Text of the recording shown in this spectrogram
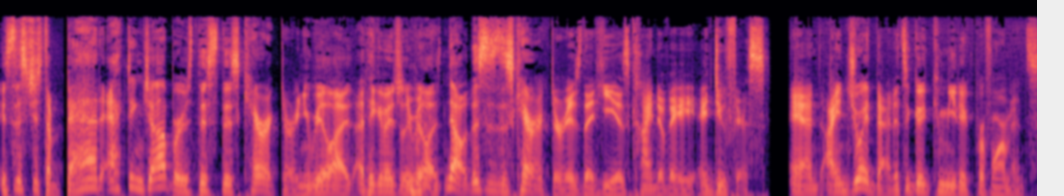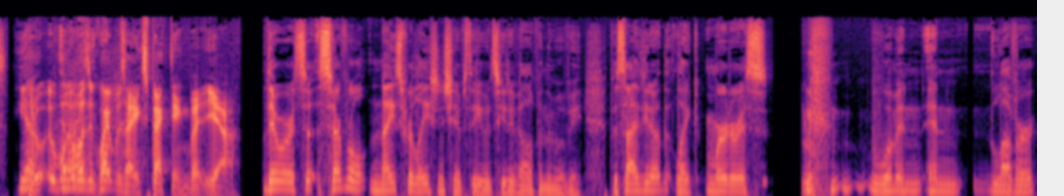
is this just a bad acting job or is this this character? And you realize, I think eventually realize, no, this is this character is that he is kind of a a doofus. And I enjoyed that. It's a good comedic performance. Yeah, but it, it and I- wasn't quite what I was expecting. But yeah, there were s- several nice relationships that you would see develop in the movie. Besides, you know, the- like murderous woman and lover,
